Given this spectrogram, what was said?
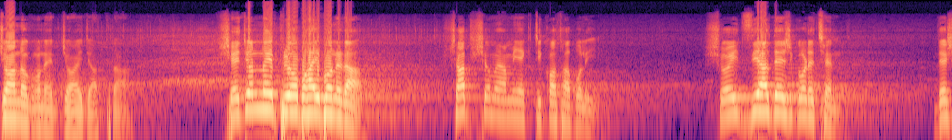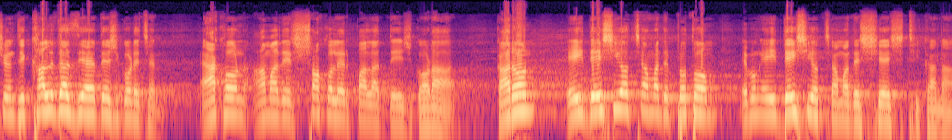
জনগণের জয়যাত্রা। সেজন্যই প্রিয় ভাই বোনেরা সবসময় আমি একটি কথা বলি। শহীদ জিয়া দেশ গড়েছেন, দেশনেত্রী খালেদা জিয়া দেশ গড়েছেন, এখন আমাদের সকলের পালা দেশ গড়ার। কারণ এই দেশই হচ্ছে আমাদের প্রথম এবং এই দেশই হচ্ছে আমাদের শেষ ঠিকানা।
